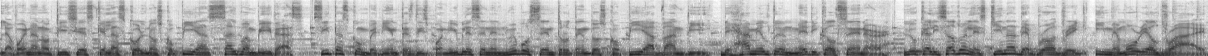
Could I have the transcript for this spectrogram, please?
La buena noticia es que las colonoscopías salvan vidas. Citas convenientes disponibles en el nuevo centro de endoscopía Vandy de Hamilton Medical Center, localizado en la esquina de Broderick y Memorial Drive.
